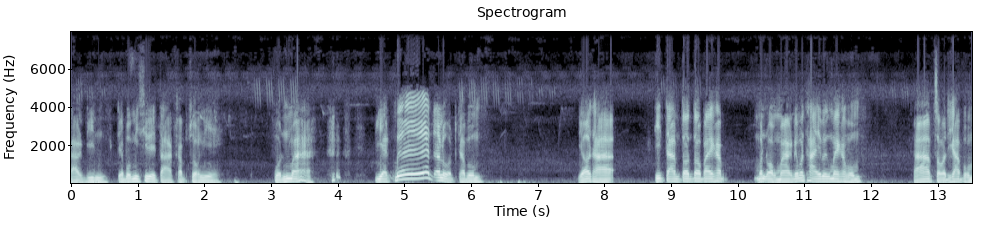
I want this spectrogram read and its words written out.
ตากดิน แต่บ่มีสิได้ตากครับช่วงนี้ ฝนมาเปียกเบิดอรดครับผม เดี๋ยวถ้าติดตามตอนต่อไปครับ มันออกมากเดี๋ยวมาถ่ายเบิ่งไหมครับผม ครับ สวัสดีครับผม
